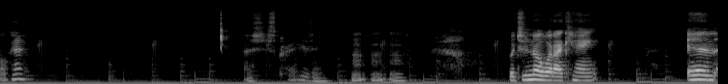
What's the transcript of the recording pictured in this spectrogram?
Okay? That's just crazy. Mm-mm-mm. But you know what I can't? And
